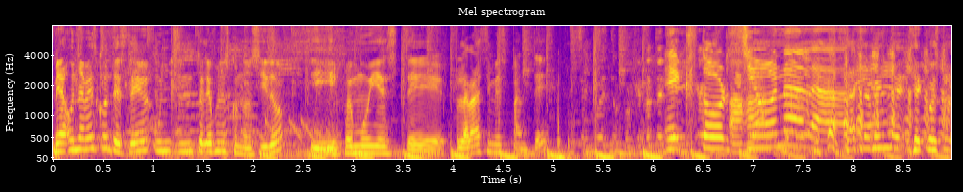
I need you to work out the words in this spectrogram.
Mira, una vez contesté un, un teléfono desconocido y fue muy, este, la verdad sí me espanté. Extorsiona la. Exactamente, secuestró,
